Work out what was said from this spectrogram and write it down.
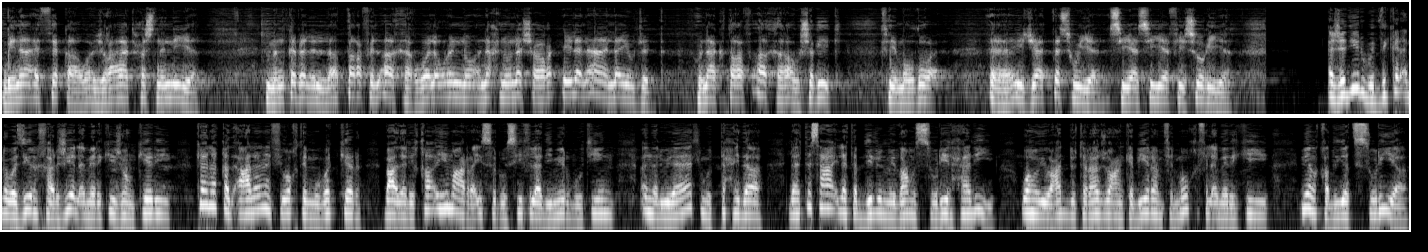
بناء الثقة وإجراءات حسن النية من قبل الطرف الآخر. ولو أنه نحن نشعر إلى الآن لا يوجد هناك طرف آخر أو شريك في موضوع آه، إيجاد تسوية سياسية في سوريا. الجدير بالذكر أن وزير الخارجية الأمريكي جون كيري كان قد أعلن في وقت مبكر بعد لقائه مع الرئيس الروسي فلاديمير بوتين أن الولايات المتحدة لا تسعى إلى تبديل النظام السوري الحالي وهو يعد تراجعا كبيرا في الموقف الأمريكي من القضية السورية.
